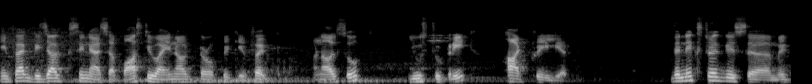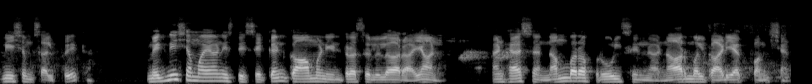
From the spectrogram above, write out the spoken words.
In fact, digoxin has a positive inotropic effect and also used to treat heart failure. The next drug is uh, magnesium sulfate. Magnesium ion is the second common intracellular ion and has a number of roles in uh, normal cardiac function.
